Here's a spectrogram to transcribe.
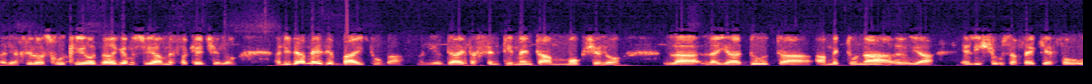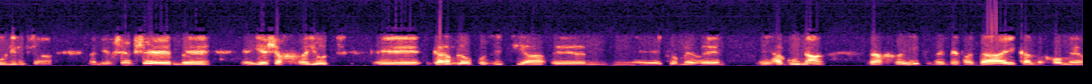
היה לי אפילו הזכות להיות ברגע מסוים מפקד שלו. אני יודע מאיזה בית הוא בא, אני יודע את הסנטימנט העמוק שלו ל- ליהדות המתונה, הראויה, אין לי שום ספק איפה הוא נמצא. אני חושב שיש אחריות אה, גם לאופוזיציה, אה, אה, הייתי אומר, הגונה ואחראית, ובוודאי, קל וחומר,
